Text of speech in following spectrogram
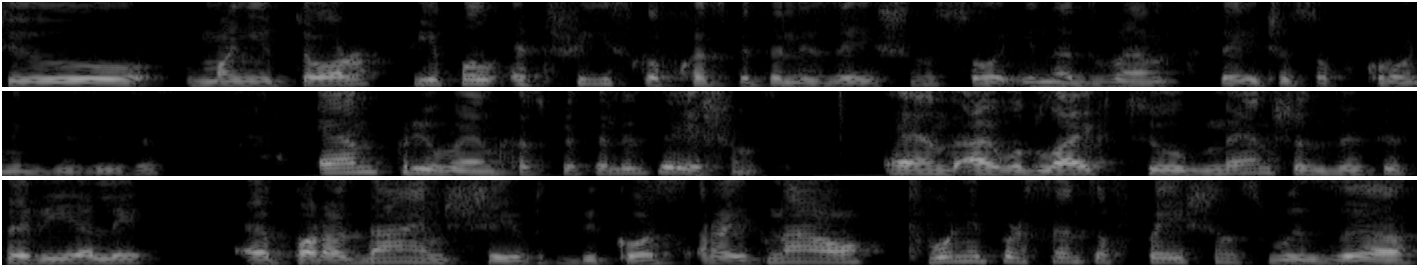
to monitor people at risk of hospitalization, so in advanced stages of chronic diseases, and prevent hospitalizations. And I would like to mention this is a really a paradigm shift because right now 20% of patients with uh,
